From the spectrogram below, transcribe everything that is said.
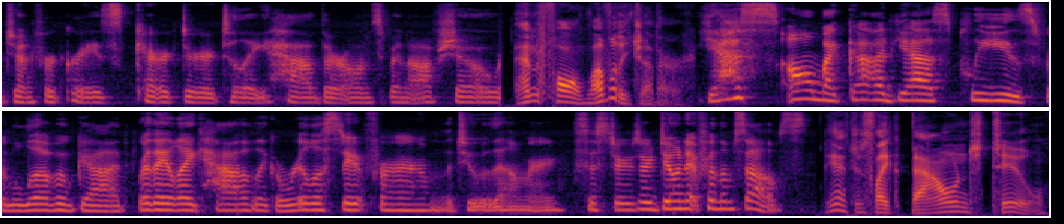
Jennifer Grey's character to like have their own spin off show. And fall in love with each other. Yes. Oh my God. Yes. Please. For the love of God. Where they like have like a real estate firm. The two of them are sisters are doing it for themselves. Yeah, just like Bound too.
